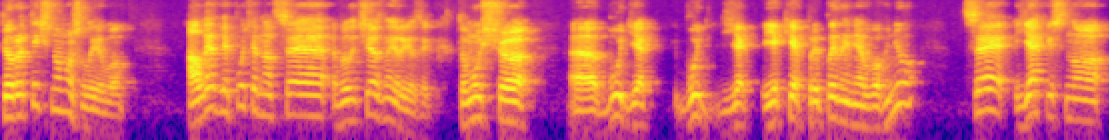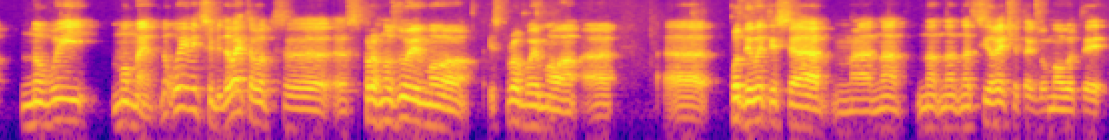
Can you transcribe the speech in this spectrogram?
теоретично можливо. Але для Путіна це величезний ризик, тому що е, будь-як будь-яке припинення вогню це якісно новий момент. Ну, уявіть собі, давайте от е, е, спрогнозуємо і спробуємо е, е, подивитися на, на, на, на, ці речі, так би мовити,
